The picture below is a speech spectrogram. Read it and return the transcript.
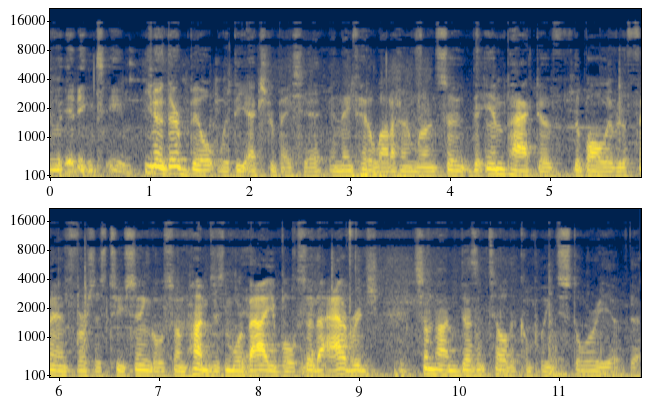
two hitting team. You know, they're built with the extra base hit, and they've hit a lot of home runs. So the impact of the ball over the fence versus two singles sometimes is more yeah. valuable. So yeah. the average sometimes doesn't tell the complete story of the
